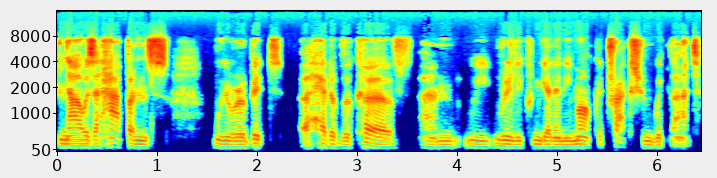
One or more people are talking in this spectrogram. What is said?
Now, as it happens, we were a bit ahead of the curve and we really couldn't get any market traction with that.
